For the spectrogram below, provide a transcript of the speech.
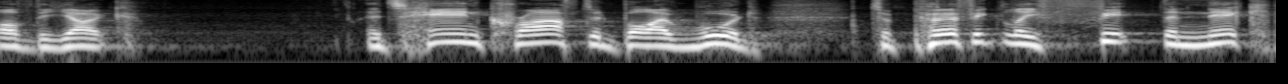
of the yoke. It's handcrafted by wood to perfectly fit the neck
